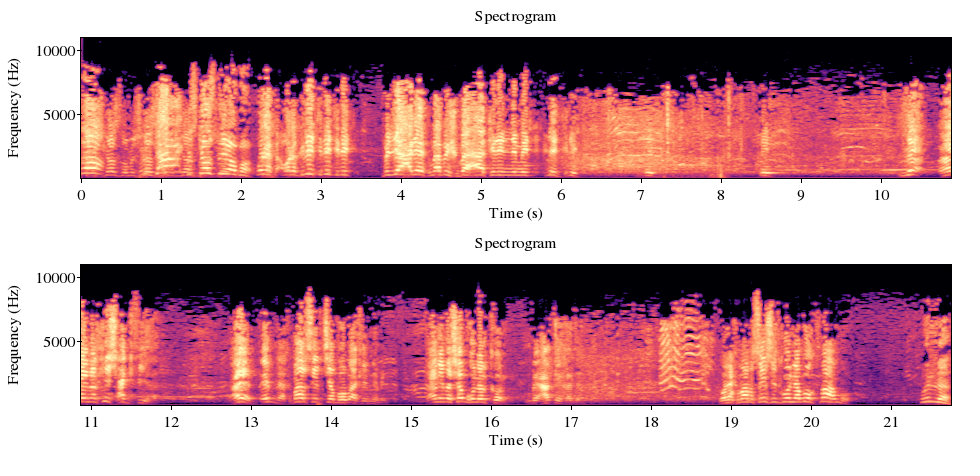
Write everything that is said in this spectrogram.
لا مش قصده مش قصده مش. قصدي يابا ولك ولك لد لد لد بالله عليك ما بيشبه اكل النمل لد لد لد لا هاي مالكيش حق فيها. عيب ابنك ما بصير تشبهه بأكل النمل. يعني بشبهه للكر حقيقة ولك ما بصيرش تقول لأبوك فهمه ولا؟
